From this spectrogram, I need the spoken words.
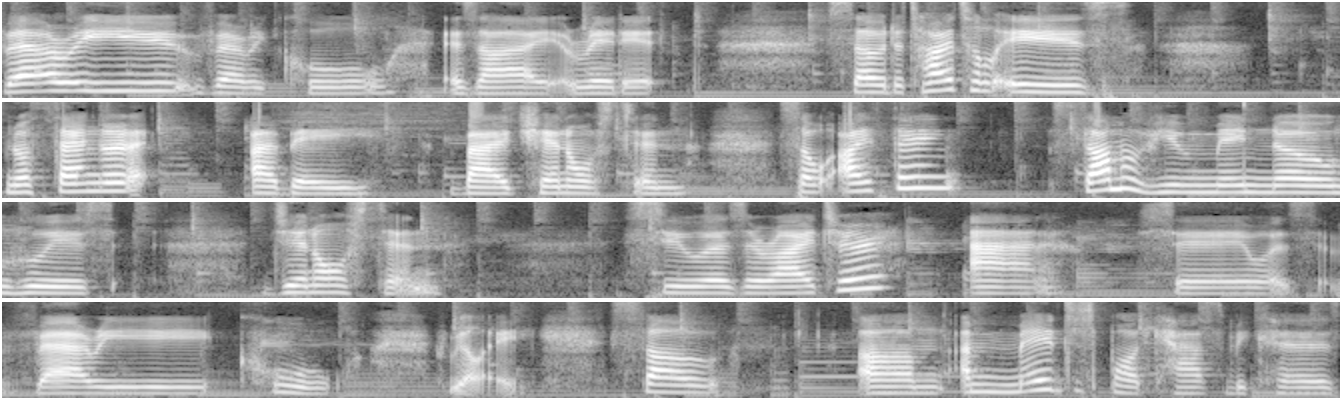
very, very cool as I read it. So, the title is Northanger Abbey by Jane Austen. So, I think some of you may know who is Jane Austen. She was a writer and she was very cool, really. So um, I made this podcast because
